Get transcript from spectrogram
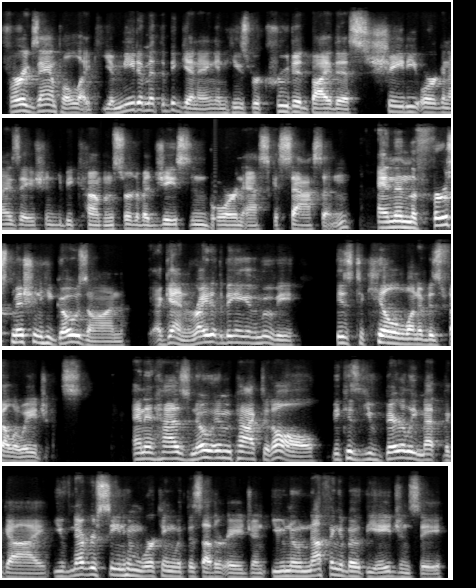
for example, like you meet him at the beginning and he's recruited by this shady organization to become sort of a Jason Bourne esque assassin. And then the first mission he goes on, again, right at the beginning of the movie, is to kill one of his fellow agents. And it has no impact at all because you've barely met the guy. You've never seen him working with this other agent. You know nothing about the agency.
